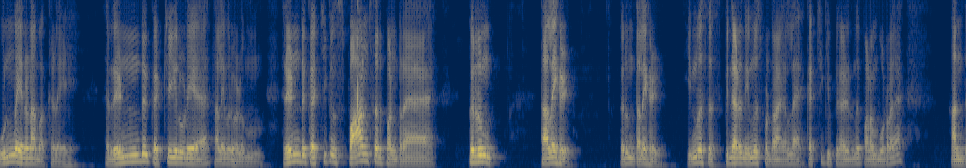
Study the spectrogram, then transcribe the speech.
உண்மை என்னன்னா மக்களே ரெண்டு கட்சிகளுடைய தலைவர்களும் ரெண்டு கட்சிக்கும் ஸ்பான்சர் பண்ணுற பெரும் தலைகள் பெரும் தலைகள் இன்வெஸ்டர்ஸ் பின்னாடி இருந்து இன்வெஸ்ட் பண்ணுறாங்கல்ல கட்சிக்கு பின்னாடி இருந்து பணம் போடுற அந்த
